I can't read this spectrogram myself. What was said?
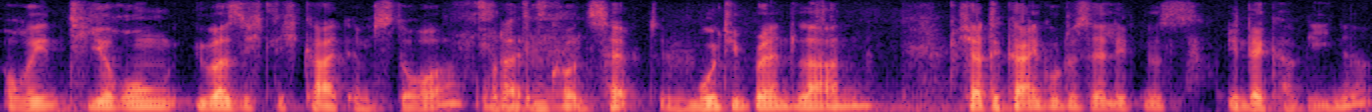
Orientierung, Übersichtlichkeit im Store oder im Konzept, im Multibrand-Laden. Ich hatte kein gutes Erlebnis in der Kabine.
